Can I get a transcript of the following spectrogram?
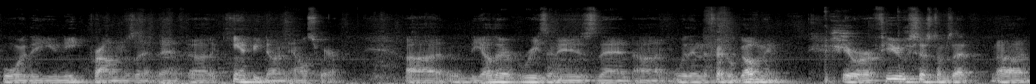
for the unique problems that, that uh, can't be done elsewhere. Uh, the other reason is that uh, within the federal government, there are a few systems that uh,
